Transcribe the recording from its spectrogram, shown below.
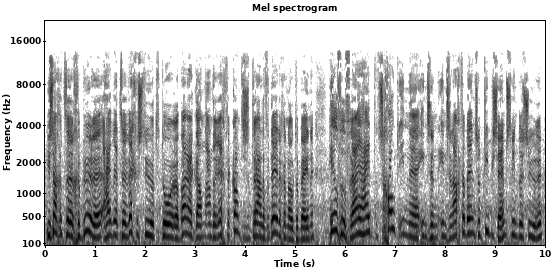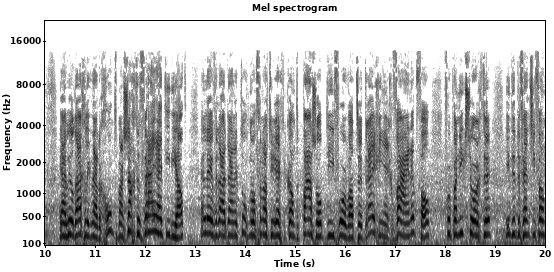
Je zag het gebeuren. Hij werd weggestuurd door Barragan aan de rechterkant. De centrale verdediger notabene. Heel veel vrijheid. Het schoot in, in, zijn, in zijn achterbeen. Zo'n typische hamstringblessure. Ja, hij wilde eigenlijk naar de grond. Maar zag de vrijheid die hij had. En leverde uiteindelijk toch nog vanaf die rechterkant de paas op. Die voor wat dreiging en gevaar elk geval voor paniek zorgde in de defensie van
